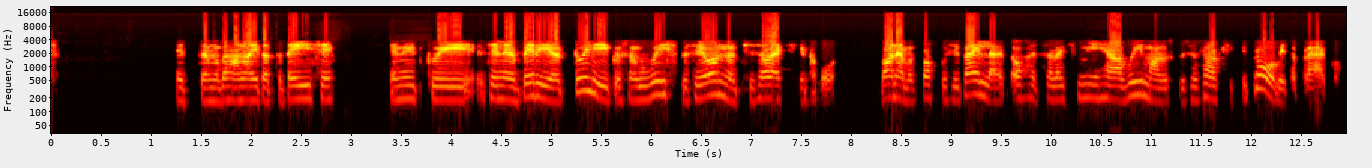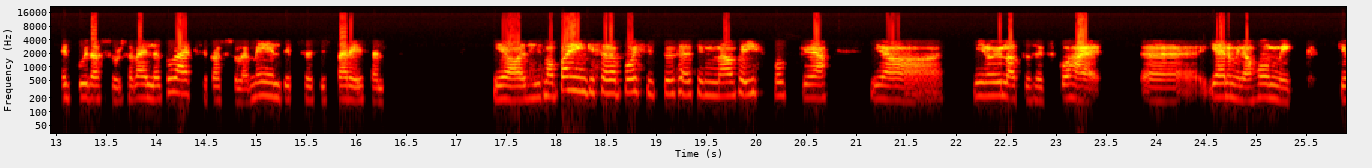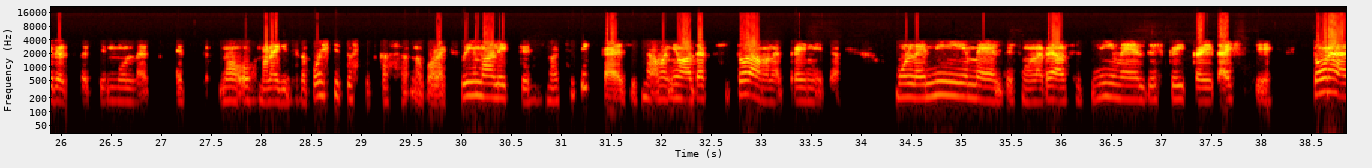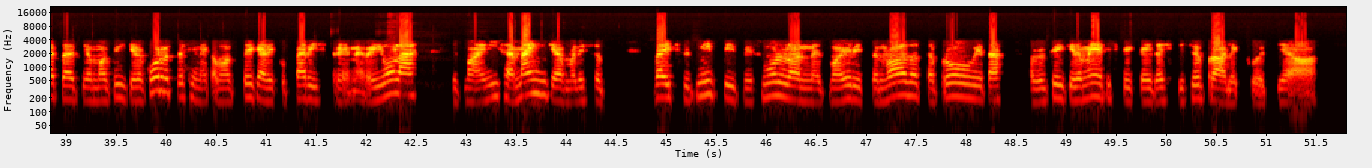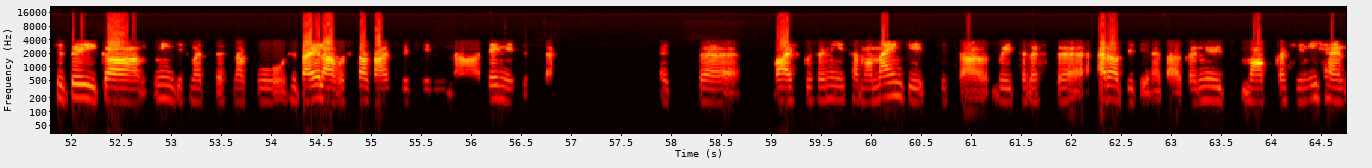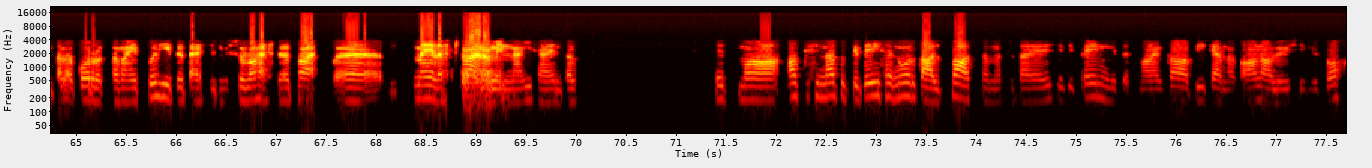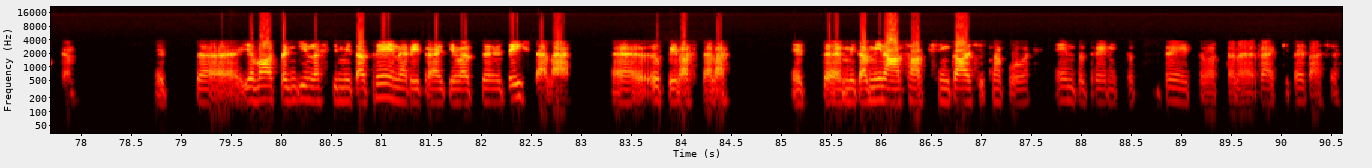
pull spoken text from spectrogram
et ma tahan aidata teisi ja nüüd, kui selline periood tuli, kus nagu võistlusi ei olnud, siis olekski nagu vanemad pakkusid välja, et oh, et see oleks nii hea võimalus, kui sa saaksidki proovida praegu, et kuidas sul see välja tuleks ja kas sulle meeldib see siis päriselt. ja siis ma paningi selle postituse sinna Facebooki ja, ja minu üllatuseks kohe äh, järgmine hommik kirjutati mulle, et et no oh, ma nägin seda postitust, et kas nagu oleks võimalik ja siis ma ütlesin, et ikka ja siis no, niimoodi hakkasid tulema need trennid. Ja mulle nii meeldis, mulle reaalselt nii meeldis, kõik olid hästi toredad ja ma kõigile kordasin, ega ma tegelikult päris treener ei ole, et ma olen ise mängija, ma lihtsalt väiksed nipid, mis mul on, et ma üritan vaadata, proovida, aga kõigile meeldis, kõik olid hästi sõbralikud ja see tõi ka mingis mõttes nagu seda elavust tagasi sinna tennisesse et vahest, kui sa niisama mängid, siis sa võid sellest äh, ära tüdineda, aga nüüd ma hakkasin iseendale korrutama neid põhitõdesid, mis sul vahest võivad äh, meelest ka ära minna iseendal. et ma hakkasin natuke teise nurga alt vaatama seda ja isegi trennides ma olen ka pigem nagu analüüsinud rohkem. Et äh, ja vaatan kindlasti, mida treenerid räägivad teistele õpilastele, et mida mina saaksin ka siis nagu enda treenitud, treenitavatele rääkida edasi.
